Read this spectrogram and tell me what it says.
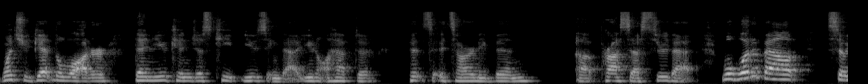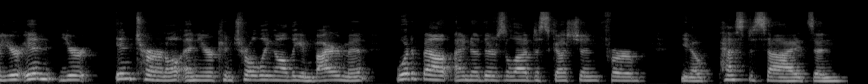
once you get the water then you can just keep using that you don't have to it's, it's already been uh, processed through that. Well what about so you're in you're internal and you're controlling all the environment. What about i know there's a lot of discussion for you know pesticides and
